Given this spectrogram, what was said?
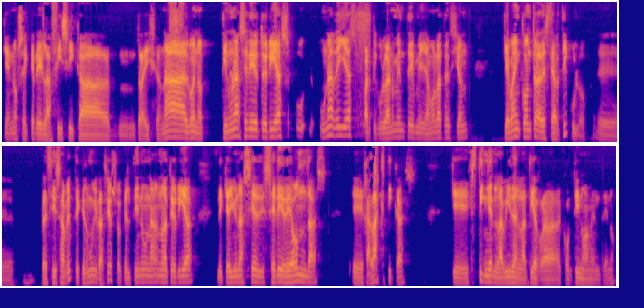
que no se cree la física mm, tradicional. Bueno, tiene una serie de teorías. Una de ellas particularmente me llamó la atención que va en contra de este artículo, eh, precisamente, que es muy gracioso, que él tiene una, una teoría de que hay una serie, serie de ondas eh, galácticas que extinguen la vida en la Tierra continuamente, ¿no?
